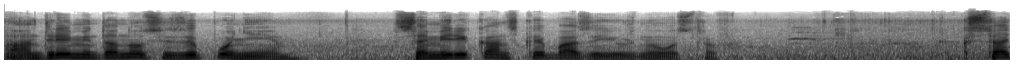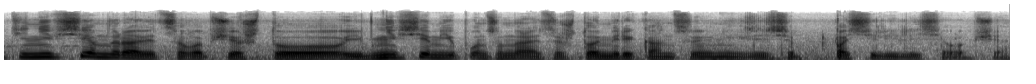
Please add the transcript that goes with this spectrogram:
Андрей Медонос из Японии, с американской базы Южный остров. Кстати, не всем нравится вообще, что... Не всем японцам нравится, что американцы у них здесь поселились вообще.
